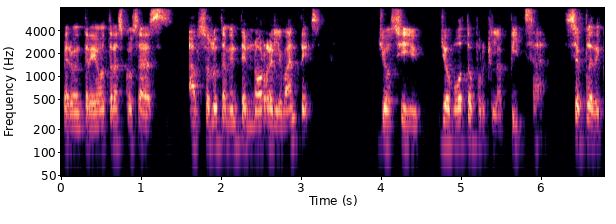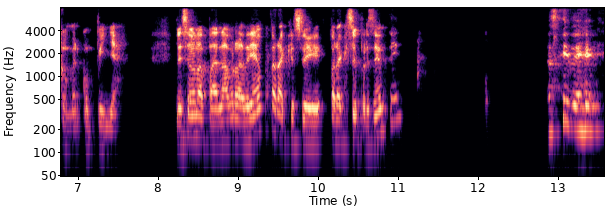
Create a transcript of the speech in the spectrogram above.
Pero entre otras cosas absolutamente no relevantes, yo sí, yo voto porque la pizza se puede comer con piña. Le cedo la palabra a Adrián para que se, para que se presente Así de,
